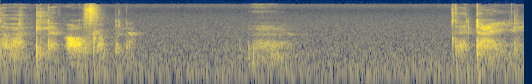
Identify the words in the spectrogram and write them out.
Lavendel er avslappende. Mm. Det er deilig.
